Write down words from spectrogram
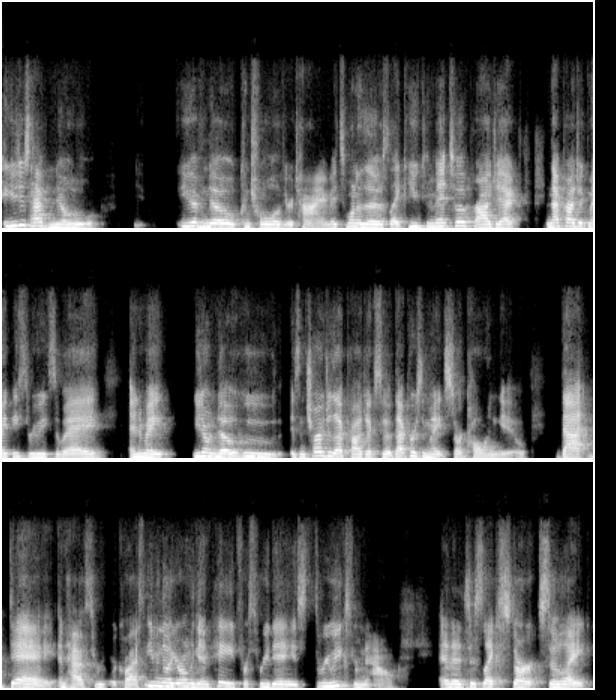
you just have no, you have no control of your time. It's one of those like you commit to a project, and that project might be three weeks away, and it might you don't know who is in charge of that project, so that person might start calling you that day and have three requests, even though you're only getting paid for three days, three weeks from now. And it's just like start so like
